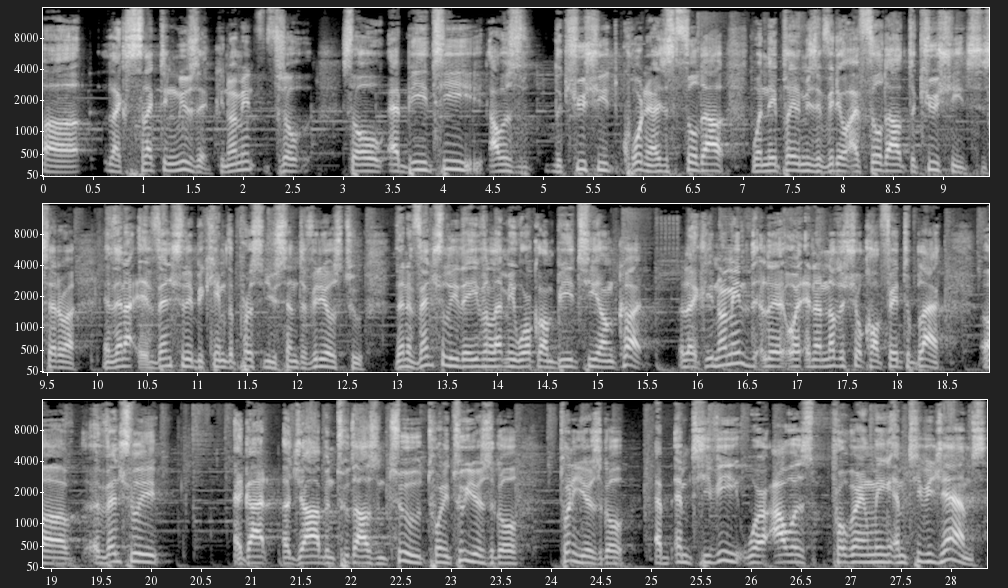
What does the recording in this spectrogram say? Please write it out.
uh, like selecting music. You know what I mean? So, so at BET, I was the cue sheet coordinator. I just filled out when they played a music video. I filled out the cue sheets, etc. And then I eventually became the person you sent the videos to. Then eventually, they even let me work on BET Uncut, like you know what I mean? In another show called Fade to Black. Uh, eventually, I got a job in 2002, 22 years ago, 20 years ago MTV where I was programming MTV Jams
